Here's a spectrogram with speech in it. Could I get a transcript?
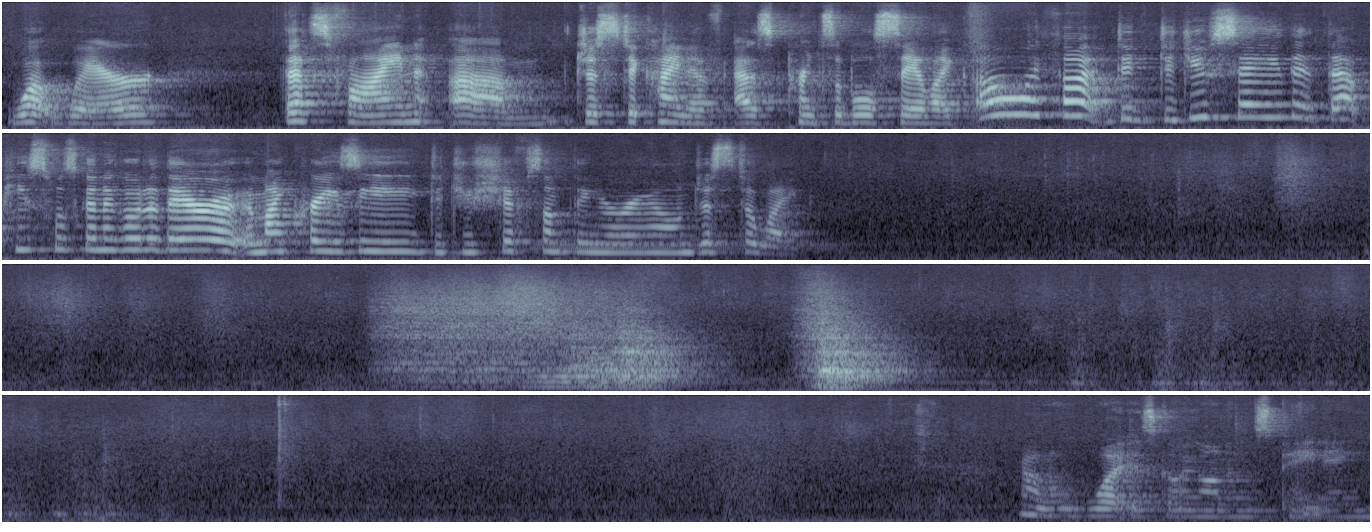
what where, that's fine. Um, just to kind of, as principals, say like, oh, I thought, did, did you say that that piece was going to go to there? Am I crazy? Did you shift something around? Just to like, I what is going on in this painting.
